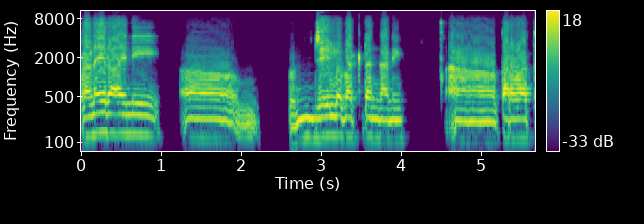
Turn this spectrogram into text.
ప్రణయ్ రాయ్ని ఆ జైల్లో పెట్టడం కానీ ఆ తర్వాత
